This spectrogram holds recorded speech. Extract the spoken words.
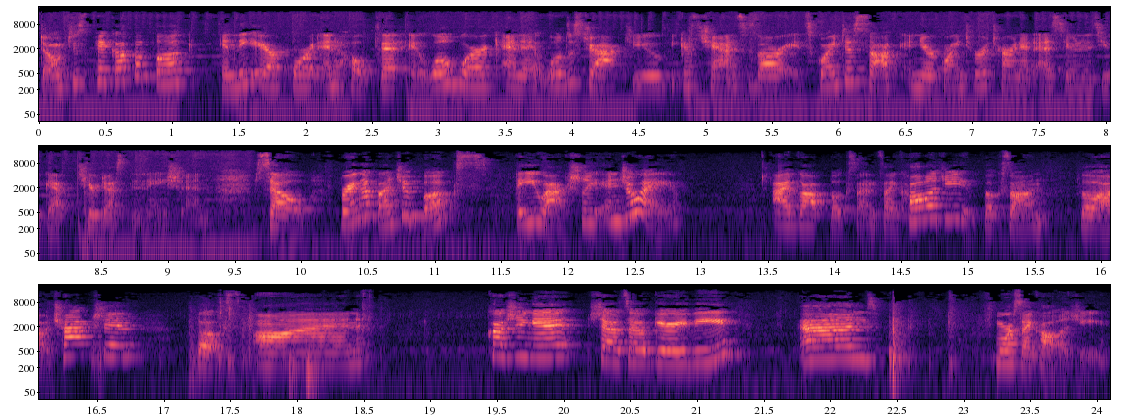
Don't just pick up a book in the airport and hope that it will work and it will distract you because chances are it's going to suck and you're going to return it as soon as you get to your destination. So bring a bunch of books that you actually enjoy. I've got books on psychology, books on the law of attraction, books on crushing it, shouts out Gary Vee, and more psychology.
